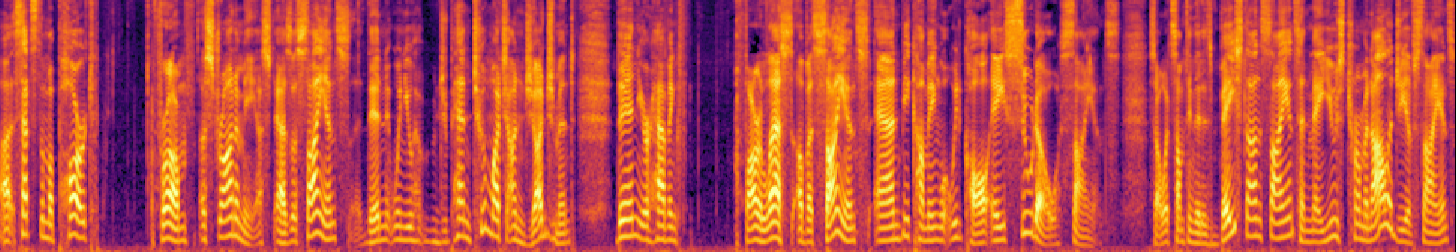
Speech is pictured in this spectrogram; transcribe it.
uh, sets them apart from astronomy as a science then when you depend too much on judgment then you're having far less of a science and becoming what we'd call a pseudo science. So it's something that is based on science and may use terminology of science,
